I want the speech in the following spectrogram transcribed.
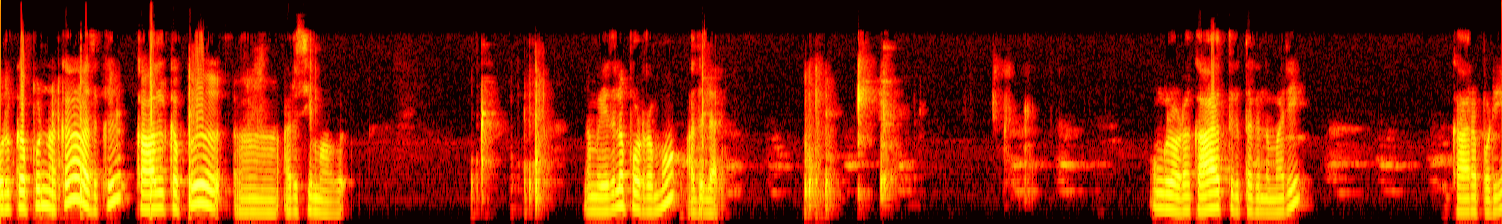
ஒரு கப்புனாக்கா அதுக்கு கால் கப்பு அரிசி மாவு. நம்ம எதில் போடுறோமோ அதில். உங்களோட காரத்துக்கு தகுந்த மாதிரி காரப்பொடி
